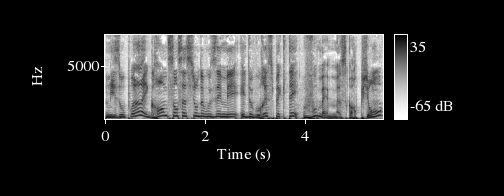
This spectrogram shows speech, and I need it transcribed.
mise au point et grande sensation de vous aimer et de vous respecter vous-même. Scorpion,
